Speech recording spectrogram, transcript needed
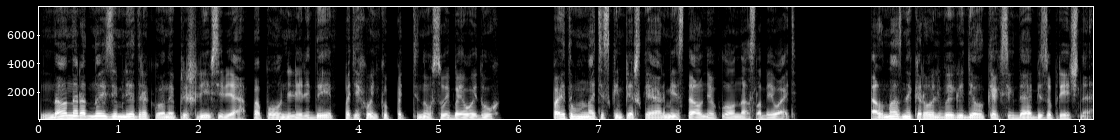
Но на родной земле драконы пришли в себя, пополнили ряды, потихоньку подтянув свой боевой дух. Поэтому натиск имперской армии стал неуклонно ослабевать. Алмазный король выглядел, как всегда, безупречно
